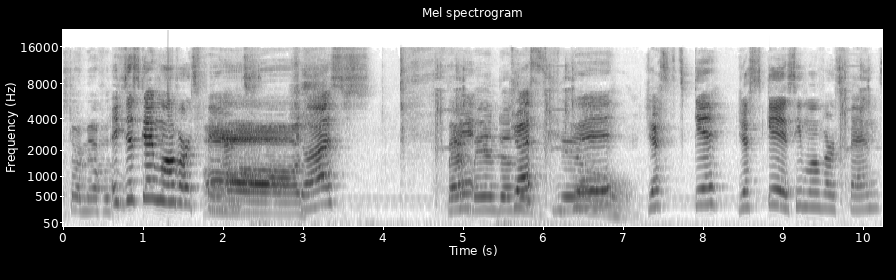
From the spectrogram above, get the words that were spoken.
started me off with. Is this game one of our fans? Oh, Just, Batman doesn't just kill. just get, just get. Is he one of our fans?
